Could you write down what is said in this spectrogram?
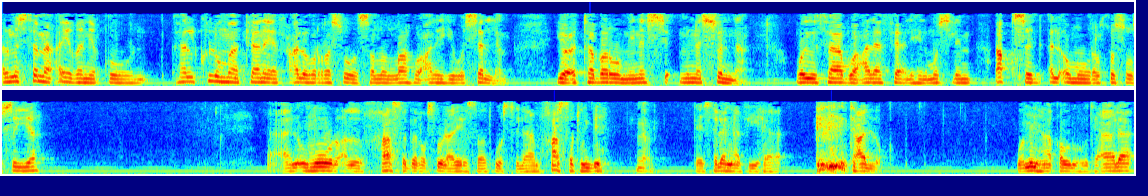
المستمع أيضا يقول هل كل ما كان يفعله الرسول صلى الله عليه وسلم يعتبر من من السنة ويثاب على فعله المسلم؟ أقصد الأمور الخصوصية. الأمور الخاصة بالرسول عليه الصلاة والسلام خاصة به. نعم. ليس لنا فيها تعلق. ومنها قوله تعالى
